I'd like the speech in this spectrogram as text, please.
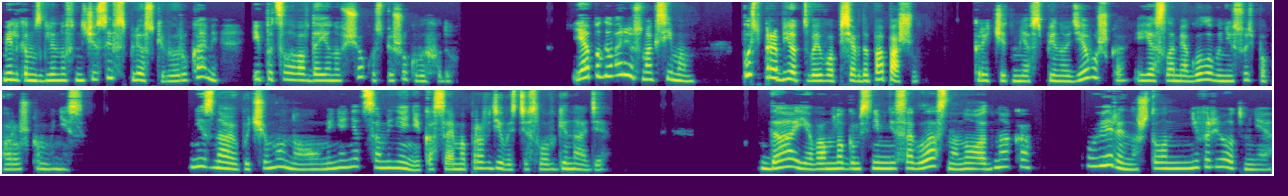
Мельком взглянув на часы, всплескиваю руками и, поцеловав Даяну в щеку, спешу к выходу. Я поговорю с Максимом. Пусть пробьет твоего псевдопапашу, кричит мне в спину девушка, и я, сломя голову, несусь по порожкам вниз. Не знаю почему, но у меня нет сомнений касаемо правдивости слов Геннадия. Да, я во многом с ним не согласна, но однако уверена, что он не врет мне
